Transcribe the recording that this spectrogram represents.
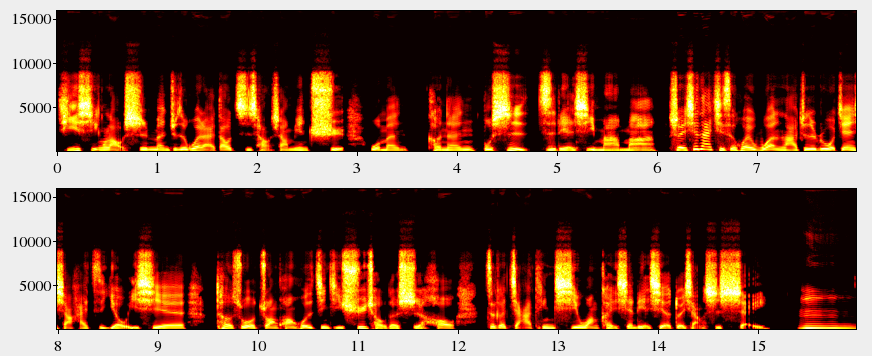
提醒老师们，就是未来到职场上面去，我们可能不是只联系妈妈，所以现在其实会问啦，就是如果今天小孩子有一些特殊的状况或者紧急需求的时候，这个家庭希望可以先联系的对象是谁？嗯，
